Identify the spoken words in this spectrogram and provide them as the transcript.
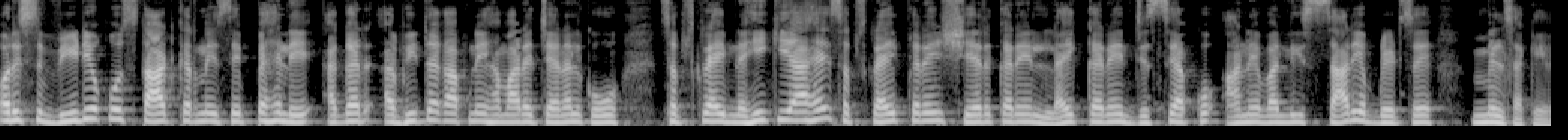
और इस वीडियो को स्टार्ट करने से पहले अगर अभी तक आपने हमारे चैनल को सब्सक्राइब नहीं किया है सब्सक्राइब करें शेयर करें लाइक करें, जिससे आपको आने वाली सारी अपडेट से मिल सके।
